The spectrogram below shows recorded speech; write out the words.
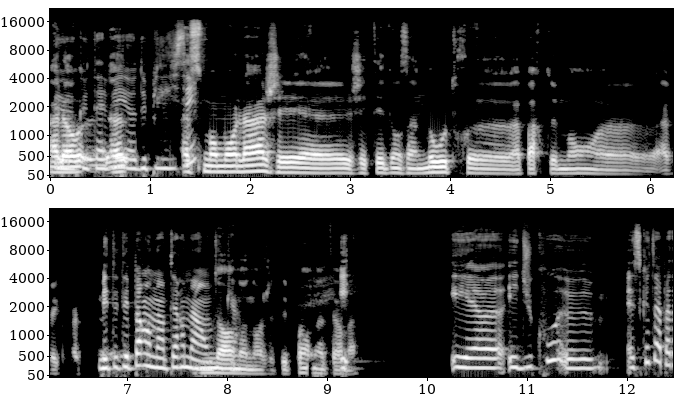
Alors, que tu avais depuis le lycée? À ce moment-là, j'étais dans un autre appartement avec Mais tu n'étais pas en internat en non, tout cas. Non, non, non, j'étais pas en internat. Et, euh, et, du coup, euh, est-ce que tu as pas.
